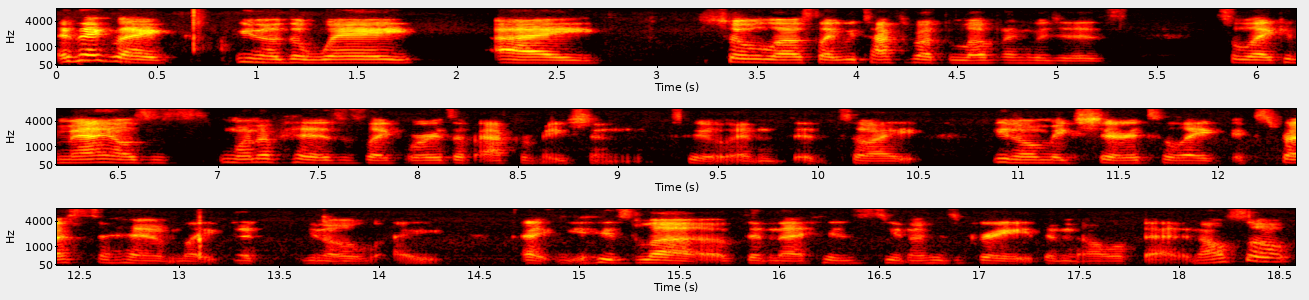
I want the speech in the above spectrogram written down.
I think like you know the way I show love, like we talked about the love languages. So like Emmanuel's is one of his is like words of affirmation too, and, and so I you know make sure to like express to him like that you know I, I he's loved and that his you know he's great and all of that, and also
